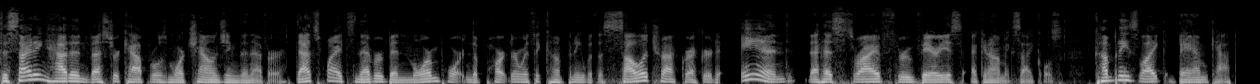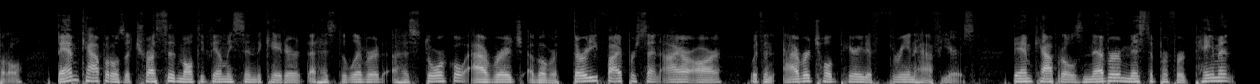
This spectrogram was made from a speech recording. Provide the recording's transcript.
Deciding how to invest your capital is more challenging than ever. That's why it's never been more important to partner with a company with a solid track record and that has thrived through various economic cycles. Companies like BAM Capital. BAM Capital is a trusted multifamily syndicator that has delivered a historical average of over 35% IRR with an average hold period of three and a half years. BAM Capital has never missed a preferred payment,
